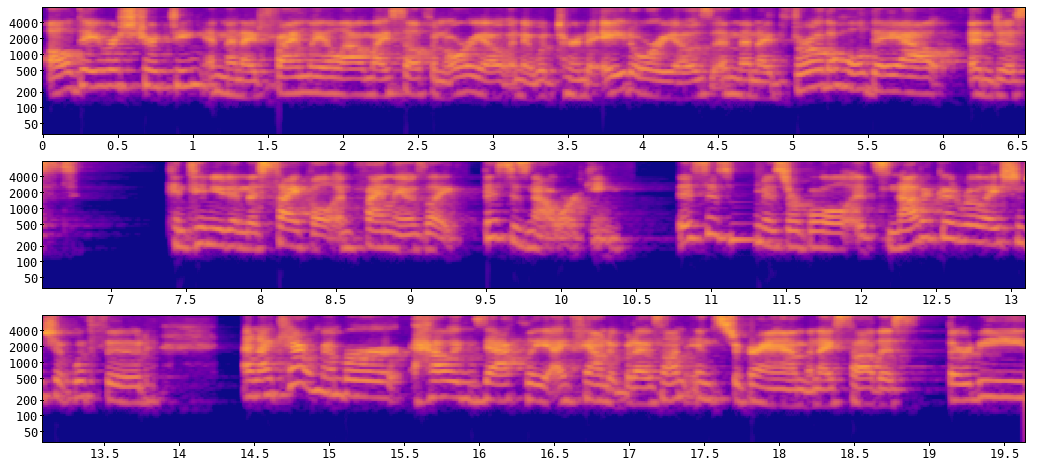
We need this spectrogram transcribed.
all day restricting, and then I'd finally allow myself an Oreo, and it would turn to eight Oreos, and then I'd throw the whole day out and just continued in this cycle. And finally, I was like, this is not working. This is miserable. It's not a good relationship with food. And I can't remember how exactly I found it, but I was on Instagram and I saw this 30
